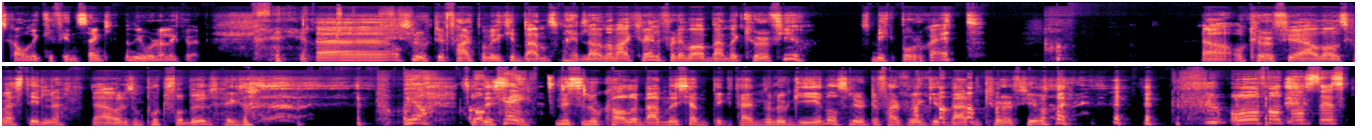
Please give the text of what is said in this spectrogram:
skal ikke finnes, egentlig, men de gjorde det likevel. eh, og så lurte de fælt på hvilke band som headlina hver kveld, for det var bandet Curfew, som gikk på klokka ett. Ja, og curfew er jo da det skal være stille. Det er jo liksom portforbud. ikke sant? Oh ja, så disse, okay. disse, lokale bandene kjente ikke terminologien, og så lurte fælt på hvilket band curfew var. Å, oh, fantastisk!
